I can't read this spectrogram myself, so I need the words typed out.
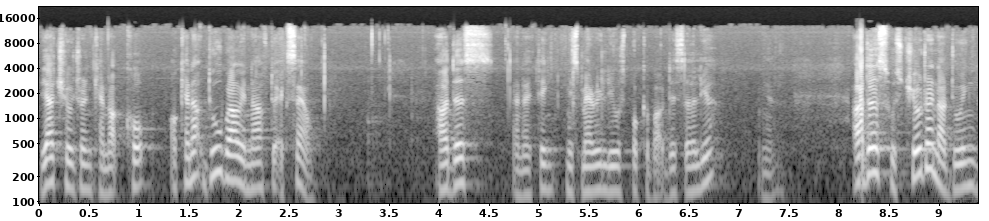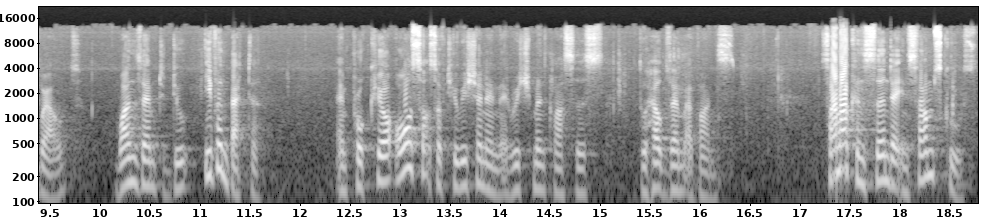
their children cannot cope or cannot do well enough to excel. Others, and I think Ms. Mary Liew spoke about this earlier, yeah. others whose children are doing well want them to do even better and procure all sorts of tuition and enrichment classes to help them advance. Some are concerned that in some schools,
